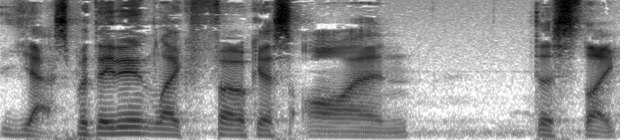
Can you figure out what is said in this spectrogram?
yes, but they didn't like focus on this. Like,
